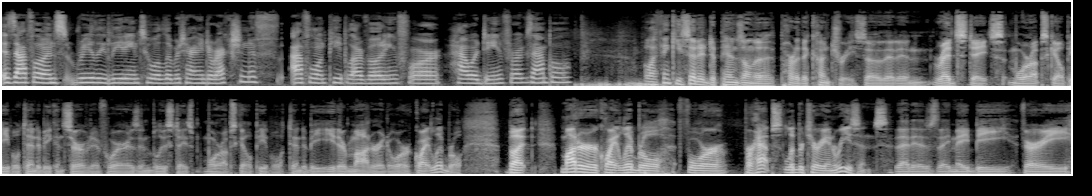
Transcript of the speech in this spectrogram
Is affluence really leading to a libertarian direction if affluent people are voting for Howard Dean, for example? Well, I think he said it depends on the part of the country. So that in red states, more upscale people tend to be conservative, whereas in blue states, more upscale people tend to be either moderate or quite liberal. But moderate or quite liberal for perhaps libertarian reasons. That is, they may be very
